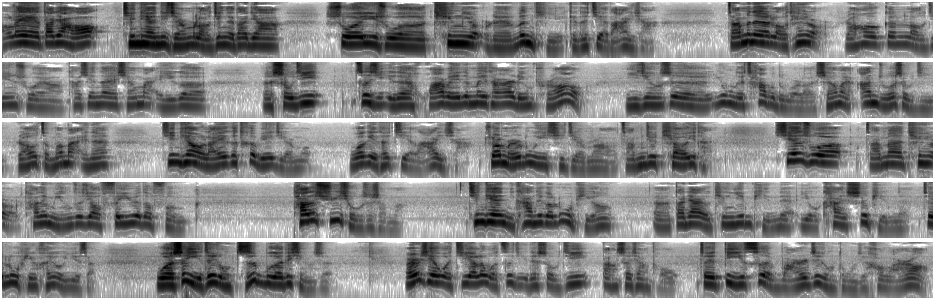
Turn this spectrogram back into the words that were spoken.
好嘞，大家好，今天的节目老金给大家说一说听友的问题，给他解答一下。咱们的老听友，然后跟老金说呀，他现在想买一个呃手机，自己的华为的 Mate 20 Pro 已经是用的差不多了，想买安卓手机，然后怎么买呢？今天我来一个特别节目，我给他解答一下，专门录一期节目啊，咱们就挑一台。先说咱们听友，他的名字叫飞跃的风，他的需求是什么？今天你看这个录屏，呃，大家有听音频的，有看视频的，这录屏很有意思。我是以这种直播的形式，而且我接了我自己的手机当摄像头，这第一次玩这种东西，好玩啊！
